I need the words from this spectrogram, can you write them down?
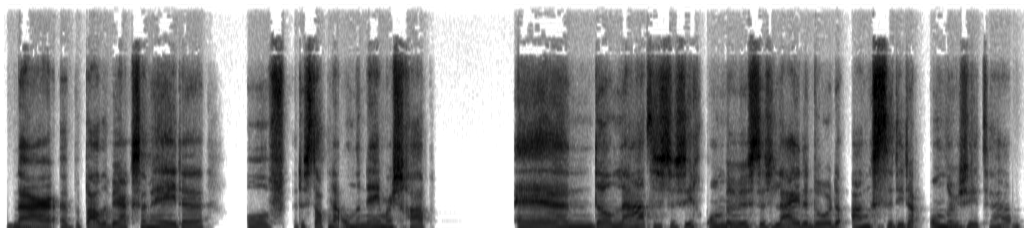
naar eh, bepaalde werkzaamheden of de stap naar ondernemerschap. En dan laten ze zich onbewust dus leiden door de angsten die daaronder zitten.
